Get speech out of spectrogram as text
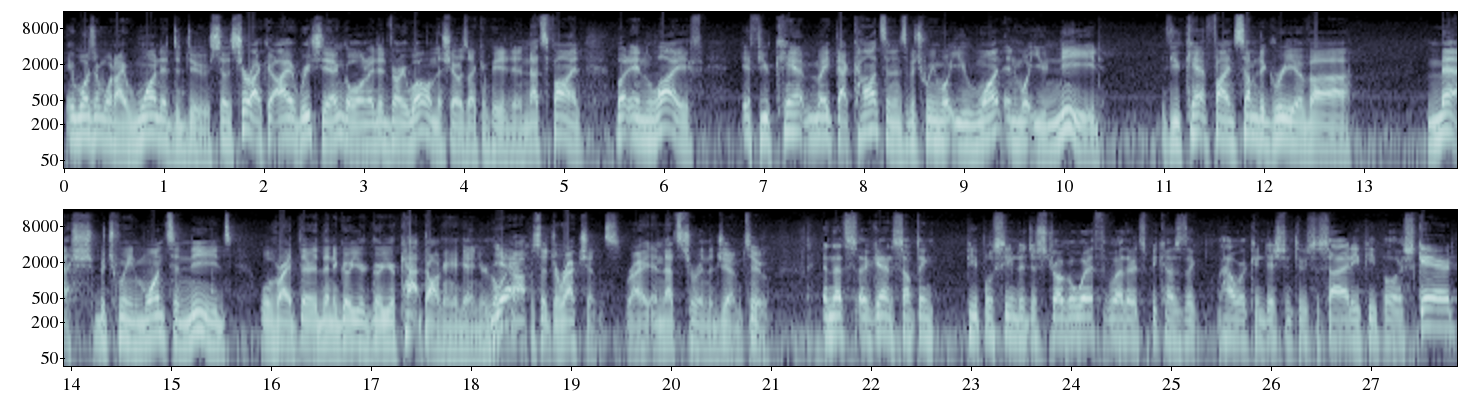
it wasn't what I wanted to do. So sure, I could, I reached the end goal and I did very well in the shows I competed in. That's fine. But in life, if you can't make that consonance between what you want and what you need, if you can't find some degree of uh, mesh between wants and needs, well, right there, then it go you're you're cat dogging again. You're going Yeah. opposite directions, right? And that's true in the gym too. and that's again something people seem to just struggle with whether it's because the how we're conditioned through society people are scared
